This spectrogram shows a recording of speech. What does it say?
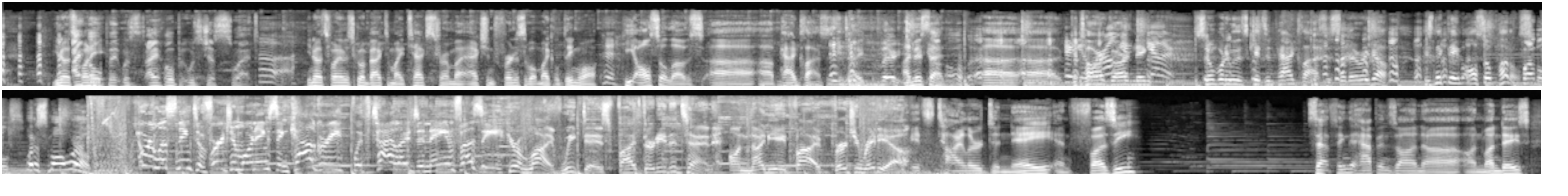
You know, it's funny. I funny. hope it was. I hope it was just sweat. You know, it's funny. I was going back to my text from uh, Action Furnace about Michael Dingwall. He also loves uh, uh, pad classes. I, There you I missed that. go. Uh, uh, There go. guitar, We're all getting gardening, snowboarding with his kids in pad classes. So there we go. His nickname also Puddles. Puddles. What a small world. You're listening to Virgin Mornings in Calgary with Tyler, Danae, and Fuzzy. Hear them live weekdays 5:30 to 10 on 98.5 Virgin Radio. It's Tyler, Danae, and Fuzzy. It's that thing that happens on uh, on Mondays.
